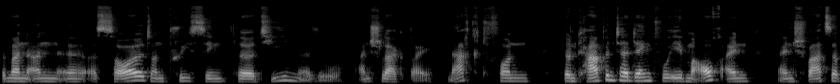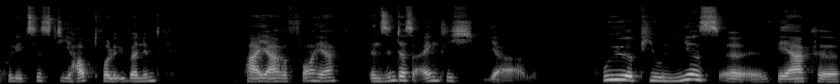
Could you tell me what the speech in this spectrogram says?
Wenn man an äh, Assault on Precinct 13, also Anschlag bei Nacht von John Carpenter denkt, wo eben auch ein, ein schwarzer Polizist die Hauptrolle übernimmt, ein paar Jahre vorher, dann sind das eigentlich ja frühe Pionierswerke, äh,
